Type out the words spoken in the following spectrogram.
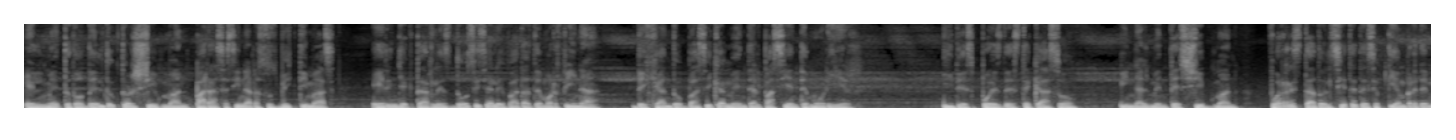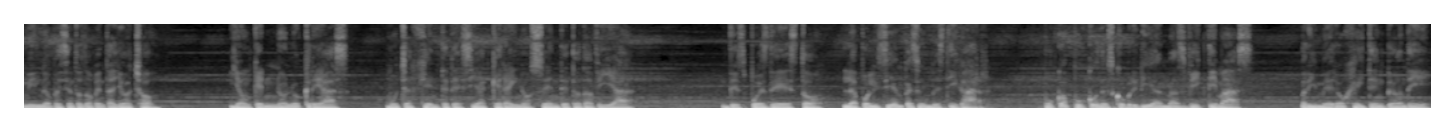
El método del Dr. Shipman para asesinar a sus víctimas era inyectarles dosis elevadas de morfina, dejando básicamente al paciente morir. Y después de este caso, finalmente Shipman fue arrestado el 7 de septiembre de 1998 y aunque no lo creas, mucha gente decía que era inocente todavía. Después de esto, la policía empezó a investigar. Poco a poco descubrirían más víctimas. Primero Hayden Grundy,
